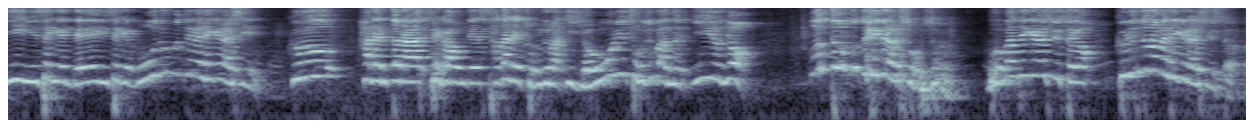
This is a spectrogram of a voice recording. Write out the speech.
이 인생의 내 인생의 모든 문제를 해결하신 그 하나님 따라 제 가운데 사단의 종류란 이 영원히 저주받는 이 일은요 어떤 것도 해결할 수 없어요. 뭐만 해결할 수 있어요? 그리스도라면 해결할 수 있어요.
